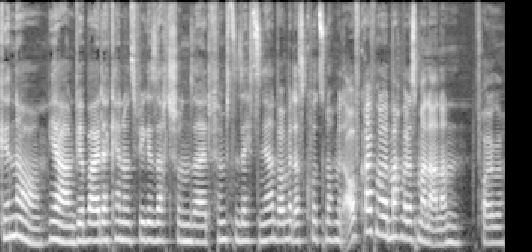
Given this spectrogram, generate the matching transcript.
Genau, ja, und wir beide kennen uns, wie gesagt, schon seit 15, 16 Jahren. Wollen wir das kurz noch mit aufgreifen oder machen wir das mal in einer anderen Folge?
